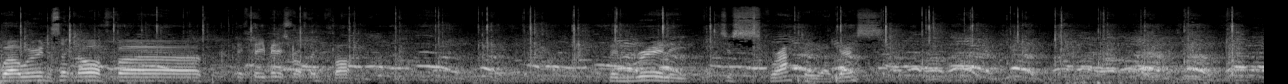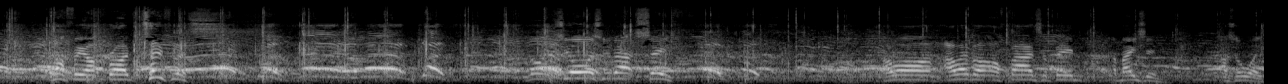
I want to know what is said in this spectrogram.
Well, we're in the second half, uh, 15 minutes roughly, but been really just scrappy, I guess. Nothing up front, toothless. Like yours without Seath. However, our fans have been amazing, as always.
